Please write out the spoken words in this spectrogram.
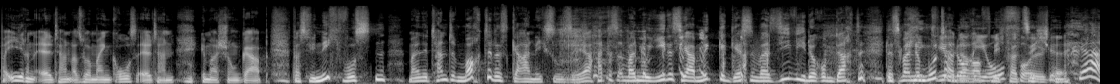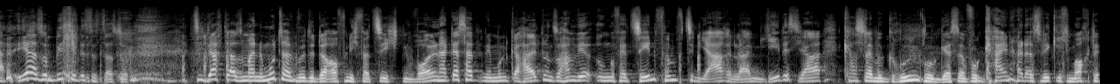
bei ihren Eltern, also bei meinen Großeltern, immer schon gab. Was wir nicht wussten, meine Tante mochte das gar nicht so sehr, hat es aber nur jedes Jahr mitgegessen, weil sie wiederum dachte, dass meine Klingt Mutter darauf nicht verzichten. Ja, ja, so ein bisschen ist es das so. Sie dachte also, meine Mutter würde darauf nicht verzichten wollen, hat deshalb in den Mund gehalten und so haben wir ungefähr 10, 15 Jahre lang jedes Jahr Kassler mit Grünkohl gegessen, obwohl keiner das wirklich mochte,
